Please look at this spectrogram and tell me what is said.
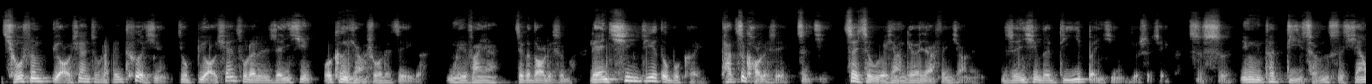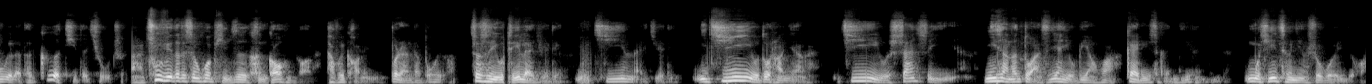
求生表现出来的特性，就表现出来的人性。我更想说的这个，你会发现这个道理是什么？连亲爹都不可以，他只考虑谁？自己。这次我想给大家分享的，人性的第一本性就是这个自私，因为他底层是先为了他个体的求存啊，除非他的生活品质很高很高了，他会考虑你，不然他不会考虑。这是由谁来决定？由基因来决定。你基因有多少年了？基因有三十亿年了，你想它短时间有变化，概率是很低很低的。木心曾经说过一句话。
